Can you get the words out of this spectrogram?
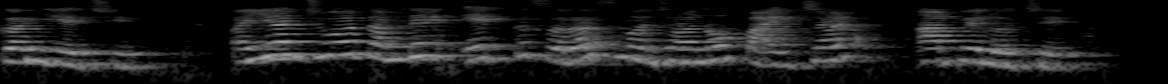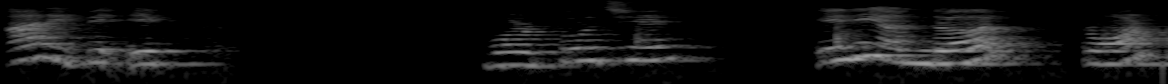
કહીએ છીએ. અહીંયા જુઓ તમને એક સરસ મજાનો પાઈ ચાર્ટ આપેલો છે. આ રીતે એક વર્તુળ છે. એની અંદર ત્રણ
